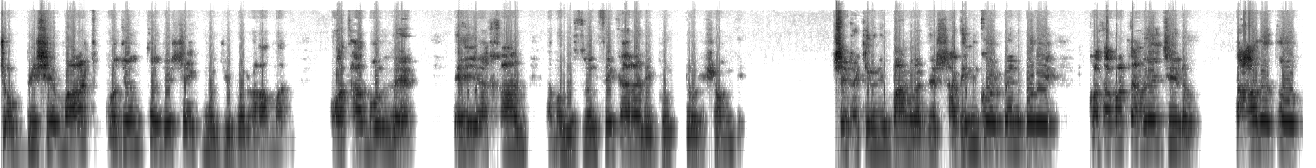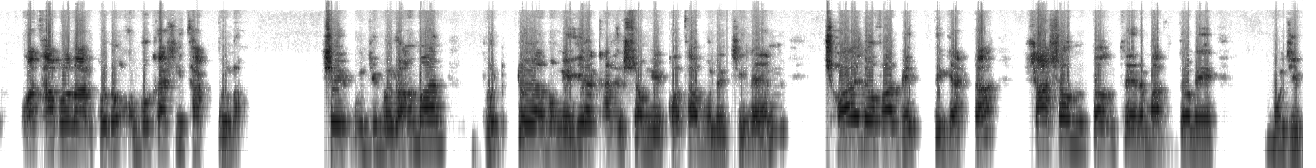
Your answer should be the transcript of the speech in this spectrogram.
চব্বিশে মার্চ পর্যন্ত যে শেখ মুজিবুর রহমান কথা বললেন এইয়া খান এবং জুলফিকার আলী ভুট্টোর সঙ্গে, সেটা কি উনি বাংলাদেশ স্বাধীন করবেন বলে কথাবার্তা হয়েছিল? তাহলে তো কথা বলার কোনো অবকাশই থাকতো না। শেখ মুজিবুর রহমান ভুট্টো এবং এহিয়া খানের সঙ্গে কথা বলেছিলেন, ছয় দফা ভিত্তিক একটা শাসনতন্ত্রের মাধ্যমে মুজিব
